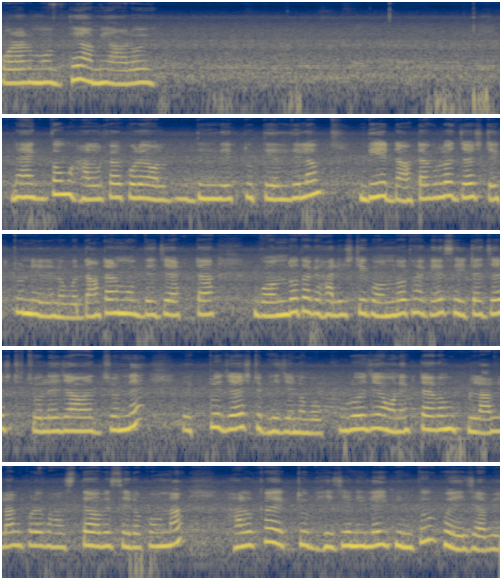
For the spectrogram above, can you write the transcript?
কড়ার মধ্যে আমি আরও না একদম হালকা করে অল্প একটু তেল দিলাম। দিয়ে ডাঁটাগুলো জাস্ট একটু নেড়ে নেব। ডাঁটার মধ্যে যে একটা গন্ধ থাকে, হালিশটি গন্ধ থাকে, সেইটা জাস্ট চলে যাওয়ার জন্যে একটু জাস্ট ভেজে নেব। পুরো যে অনেকটা একদম লাল লাল করে ভাজতে হবে সেরকম না, হালকা একটু ভেজে নিলেই কিন্তু হয়ে যাবে।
